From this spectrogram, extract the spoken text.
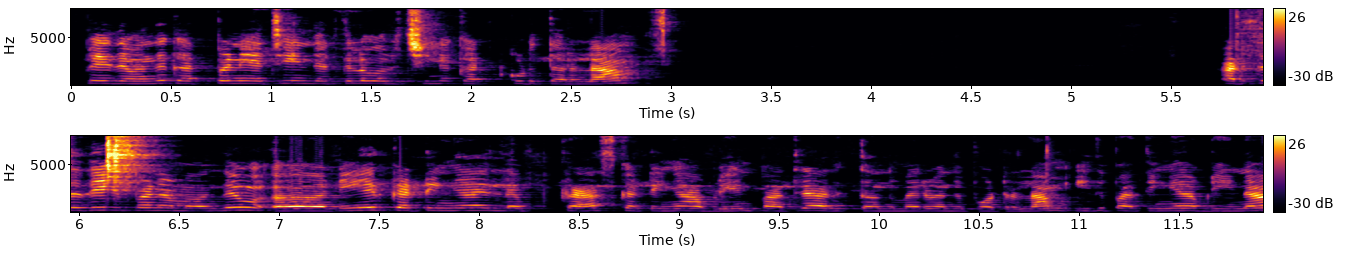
இப்போ இதை வந்து கட் பண்ணியாச்சு. இந்த இடத்துல ஒரு சின்ன கட் கொடுத்துடலாம் அடுத்தது இப்போ நம்ம வந்து நேர் கட்டிங்கா இல்லை கிராஸ் கட்டிங்கா அப்படின்னு பார்த்துட்டு அதுக்கு தகுந்த மாதிரி வந்து போட்டுடலாம். இது பார்த்தீங்க அப்படின்னா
